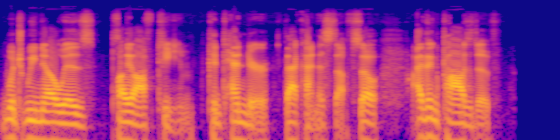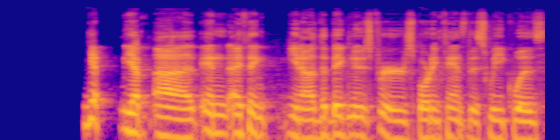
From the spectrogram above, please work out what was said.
which we know is playoff team, contender, that kind of stuff. So I think positive. Yep, yep. Uh, and I think you know the big news for sporting fans this week was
